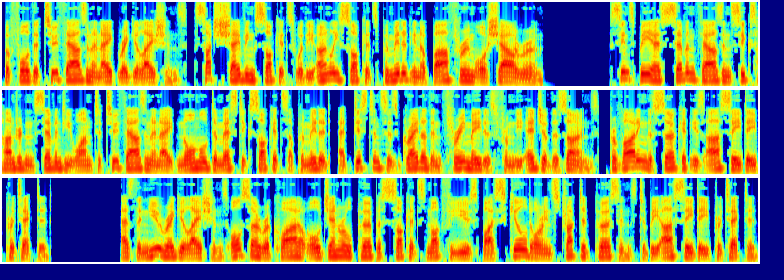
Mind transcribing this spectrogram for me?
Before the 2008 regulations, such shaving sockets were the only sockets permitted in a bathroom or shower room. Since BS 7671 to 2008 normal domestic sockets are permitted, at distances greater than 3 meters from the edge of the zones, providing the circuit is RCD protected. As the new regulations also require all general-purpose sockets not for use by skilled or instructed persons to be RCD protected,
